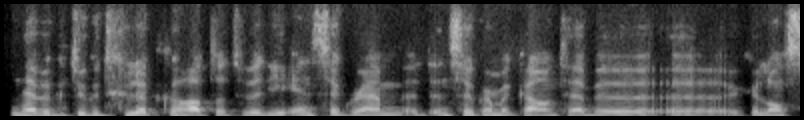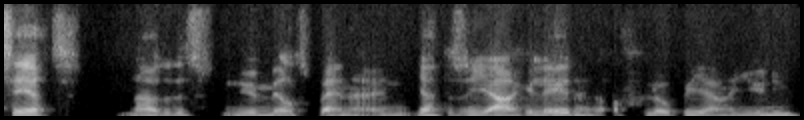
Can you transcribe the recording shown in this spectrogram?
dan heb ik natuurlijk het geluk gehad dat we die Instagram, het Instagram-account hebben uh, gelanceerd. Nou, dat is nu inmiddels bijna een, ja, dat is een jaar geleden, afgelopen jaar in juni.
